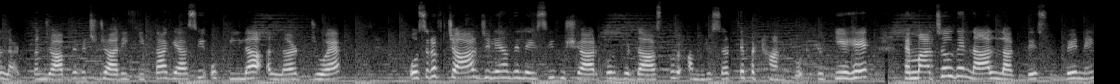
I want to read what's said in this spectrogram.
ਅਲਰਟ ਪੰਜਾਬ ਦੇ ਵਿੱਚ ਜਾਰੀ ਕੀਤਾ ਗਿਆ ਸੀ, ਉਹ ਪੀਲਾ ਅਲਰਟ ਜੋ ਹੈ, ਉਹ ਸਿਰਫ 4 ਜ਼ਿਲ੍ਹਿਆਂ ਦੇ ਲਈ ਸੀ, ਹੁਸ਼ਿਆਰਪੁਰ, ਗੁਰਦਾਸਪੁਰ, ਅੰਮ੍ਰਿਤਸਰ ਤੇ ਪਠਾਨਕੋਟ, ਕਿਉਂਕਿ ਇਹ ਹਿਮਾਚਲ ਦੇ ਨਾਲ ਲੱਗਦੇ ਸੂਬੇ ਨੇ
